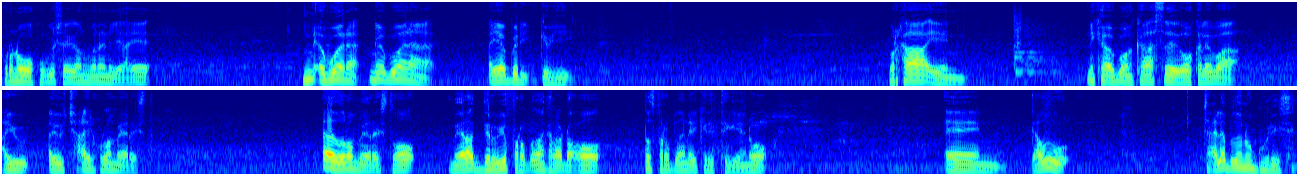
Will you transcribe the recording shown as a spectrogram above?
horena waa kugu sheegaan malanayaaye nin abwaana nin abwaana ayaa beri gebiyey markaa ninka abwaankaa sideedoo kale baa ayuu ayuu jacaylku la meeraystay aad ula meeraysto meelo dalwiyo fara badan kala dhaco dad fara badan ay kala tegeenoo de jacaylo badan oo guulaysan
